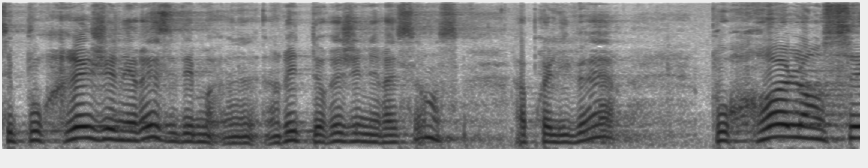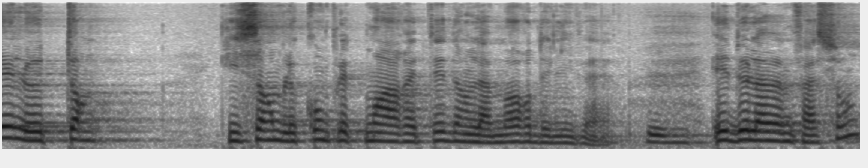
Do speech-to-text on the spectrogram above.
C'est pour régénérer, c'est un, rite de régénérescence après l'hiver, pour relancer le temps qui semble complètement arrêté dans la mort de l'hiver. Et de la même façon,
